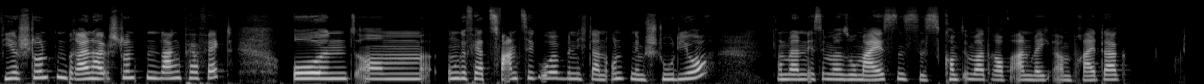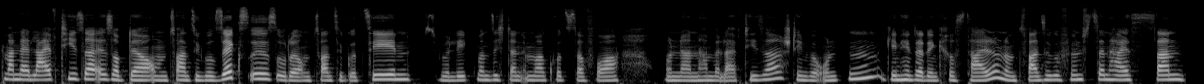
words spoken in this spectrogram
Vier Stunden, dreieinhalb Stunden lang perfekt. Und um ungefähr 20 Uhr bin ich dann unten im Studio. Und dann ist immer so meistens, es kommt immer drauf an, welch am Freitag wann der Live-Teaser ist, ob der um 20.06 Uhr ist oder um 20.10 Uhr. Das überlegt man sich dann immer kurz davor. Und dann haben wir Live-Teaser, stehen wir unten, gehen hinter den Kristall und um 20.15 Uhr heißt es dann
